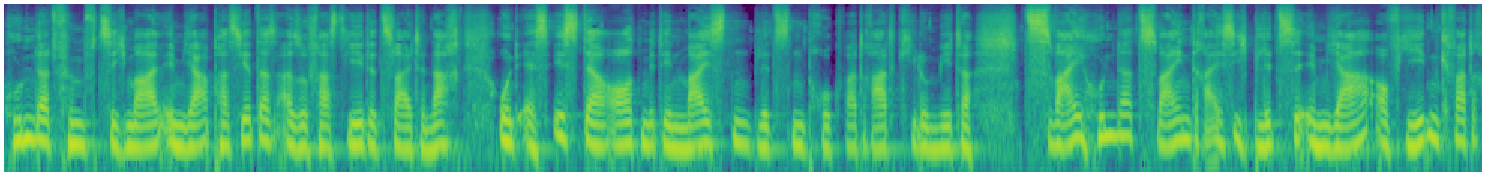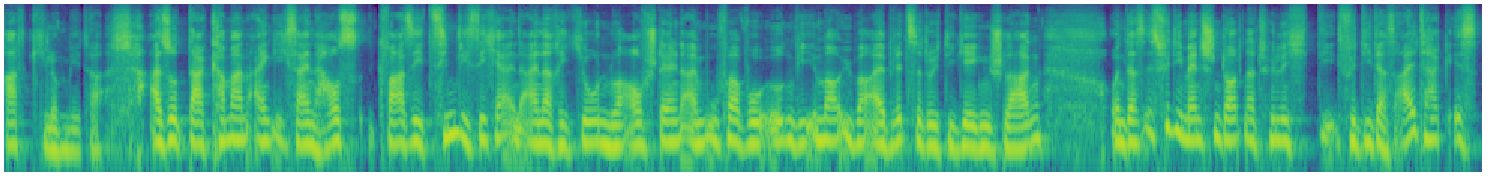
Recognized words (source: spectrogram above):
150 Mal im Jahr passiert das, also fast jede zweite Nacht. Und es ist der Ort mit den meisten Blitzen pro Quadratkilometer. 232 Blitze im Jahr auf jeden Quadratkilometer. Also da kann man eigentlich sein Haus quasi ziemlich sicher in einer Region nur aufstellen, einem Ufer, wo irgendwie immer überall Blitze durch die Gegend schlagen. Und das ist für die Menschen dort natürlich, die, für die das Alltag ist,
